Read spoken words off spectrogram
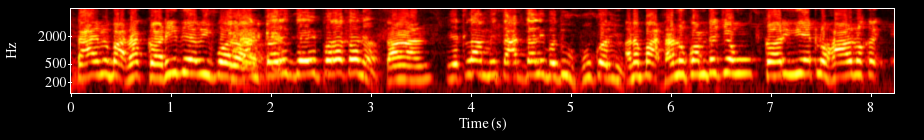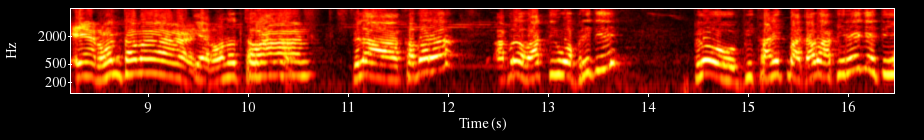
ટાઈમે બાધા કરી દેવી પડે. કરી દેવી પડે તો ને. તાન. એટલા અમે તાતગાલી બધું ઊભું કર્યું. અને બાધાનું કામ તો કેવું કરવી એટલું હારું ને કઈ હેરાન થવાય. એરોન જ થવાન પેલા ખબર આપડે વાતથી વાપરી હતી? પેલો એક બાધા બાકી રહી જતી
